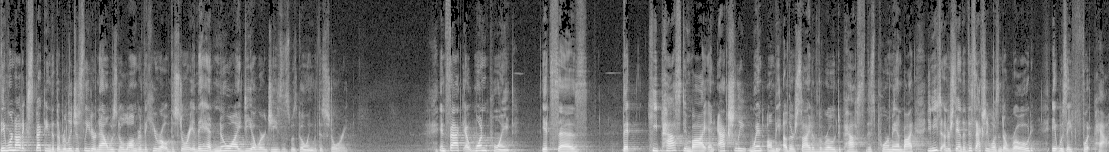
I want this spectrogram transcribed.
They were not expecting that the religious leader now was no longer the hero of the story, and they had no idea where Jesus was going with this story. In fact, at one point, it says that he passed him by and actually went on the other side of the road to pass this poor man by. You need to understand that this actually wasn't a road, it was a footpath.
